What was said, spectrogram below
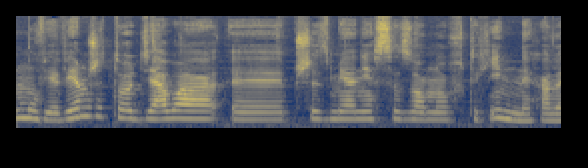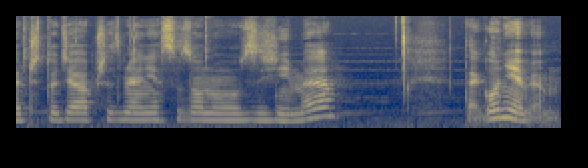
mówię, wiem, że to działa y, przy zmianie sezonów tych innych, ale czy to działa przy zmianie sezonu z zimy? Tego nie wiem,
